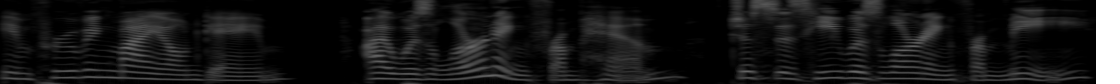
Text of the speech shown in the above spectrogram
improving my own game. I was learning from him just as he was learning from me.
